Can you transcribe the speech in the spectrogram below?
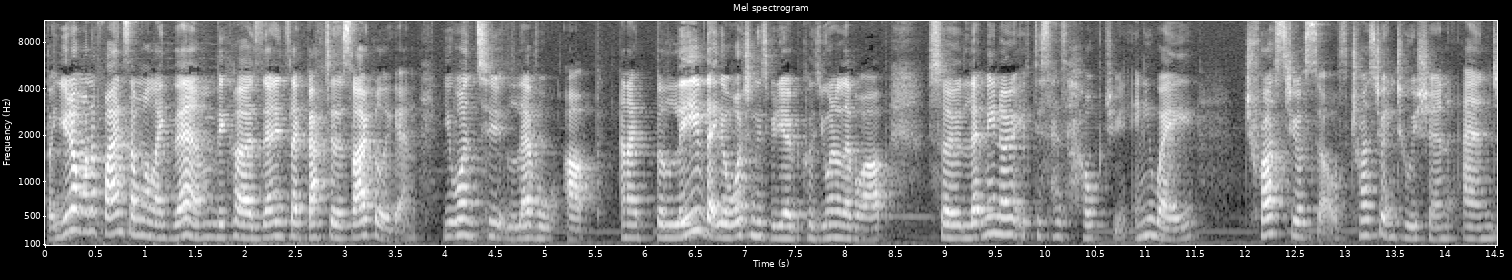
But you don't want to find someone like them because then it's like back to the cycle again. You want to level up. And I believe that you're watching this video because you want to level up. So let me know if this has helped you in any way trust yourself, trust your intuition, and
